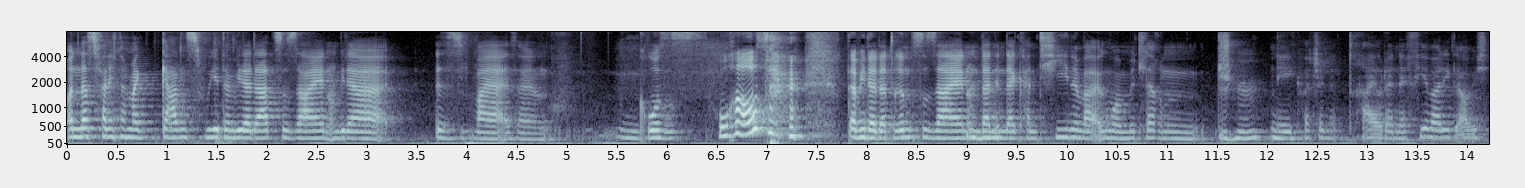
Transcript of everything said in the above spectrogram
Und das fand ich noch mal ganz weird, dann wieder da zu sein und wieder, es war ja ein, ein großes Hochhaus, da wieder da drin zu sein. Mhm. Und dann mhm. in der Kantine war irgendwo im mittleren, mhm. nee, Quatsch, in der 3 oder in der 4 war die, glaube ich.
